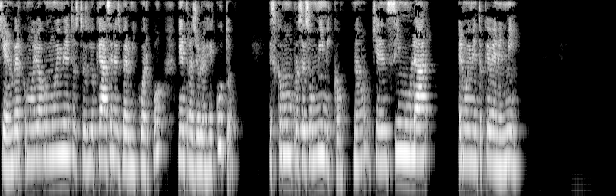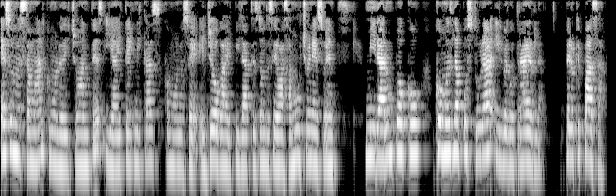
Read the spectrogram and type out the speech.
quieren ver cómo yo hago un movimiento, entonces lo que hacen es ver mi cuerpo mientras yo lo ejecuto. Es como un proceso mímico, ¿no? Quieren simular el movimiento que ven en mí. Eso no está mal, como lo he dicho antes, y hay técnicas como, no sé, el yoga, el pilates, donde se basa mucho en eso, en mirar un poco cómo es la postura y luego traerla. Pero ¿qué pasa?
